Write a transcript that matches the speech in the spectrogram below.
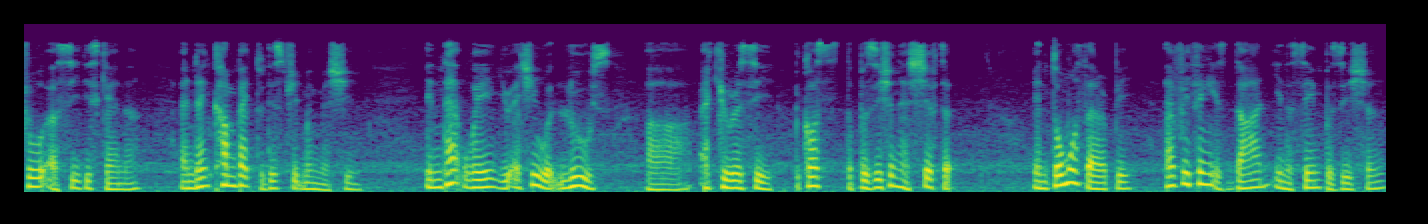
through a CT scanner and then come back to this treatment machine. In that way, you actually would lose uh, accuracy because the position has shifted. In tomotherapy, everything is done in the same position,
